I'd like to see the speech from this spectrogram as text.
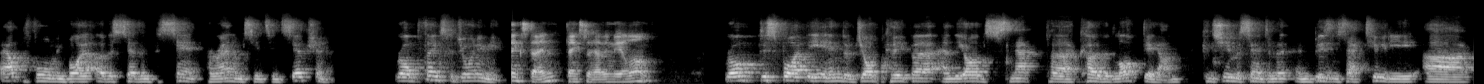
outperforming by over 7% per annum since inception. Rob, thanks for joining me. Thanks, Damon. Thanks for having me along. Rob, despite the end of JobKeeper and the odd snap uh, COVID lockdown, consumer sentiment and business activity are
